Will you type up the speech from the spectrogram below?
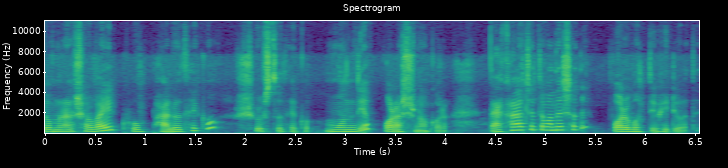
তোমরা সবাই খুব ভালো থেকো, সুস্থ থেকো, মন দিয়ে পড়াশোনা করো। দেখা হচ্ছে তোমাদের সাথে পরবর্তী ভিডিওতে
